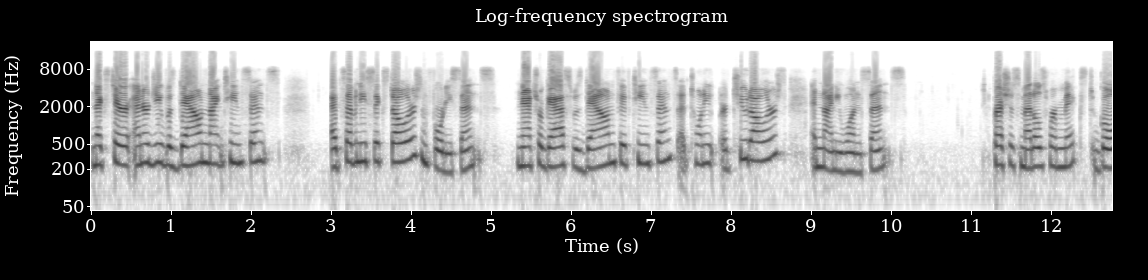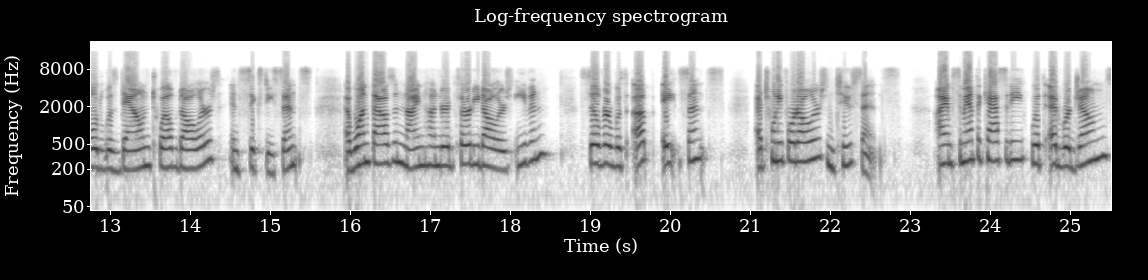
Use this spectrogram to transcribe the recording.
NextEra Energy was down 19 cents at $76.40. Natural gas was down 15 cents at 20 or $2.91. Precious metals were mixed. Gold was down $12.60 at $1,930 even. Silver was up 8 cents at $24.02. I am Samantha Cassidy with Edward Jones,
